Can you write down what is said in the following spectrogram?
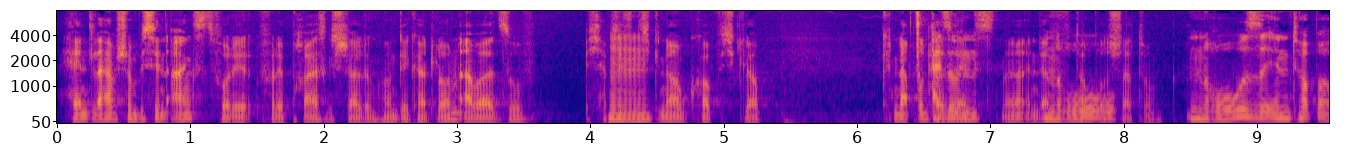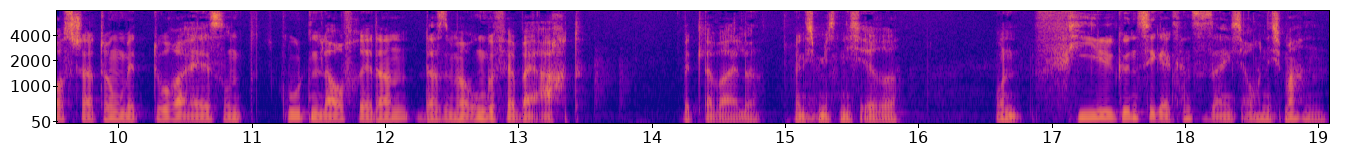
Händler haben schon ein bisschen Angst vor der, vor der Preisgestaltung von Decathlon, aber so, ich habe es Mhm. jetzt nicht genau im Kopf. Ich glaube, knapp unter Also ein- sechs ne, in der ein Top-Ausstattung. Ein Rose in Top-Ausstattung mit Dura-Ace und guten Laufrädern, da sind wir ungefähr bei acht mittlerweile, wenn ich mich nicht irre. Und viel günstiger kannst du es eigentlich auch nicht machen.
